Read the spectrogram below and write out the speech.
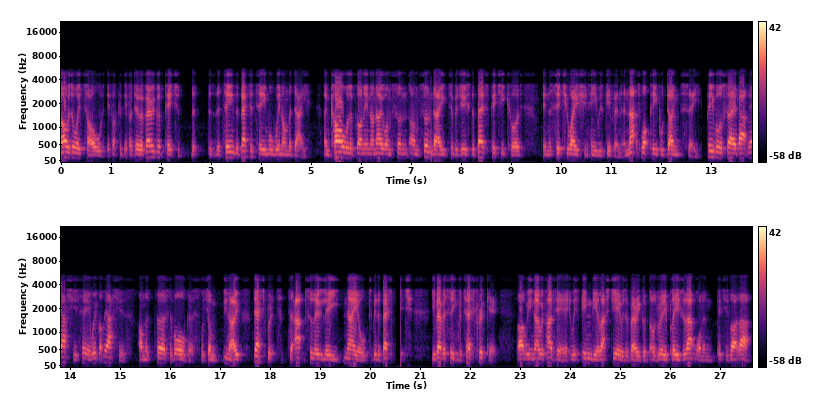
I was always told if I could if I do a very good pitch, the the, the team the better team will win on the day. And Karl will have gone in, I know, on, sun, on Sunday to produce the best pitch he could in the situation he was given. And that's what people don't see. People will say about the Ashes here, we've got the Ashes on the 1st of August, which I'm, you know, desperate to absolutely nail to be the best pitch you've ever seen for Test cricket. Like we you know we've had here, India last year was a very good. I was really pleased with that one and pitches like that.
